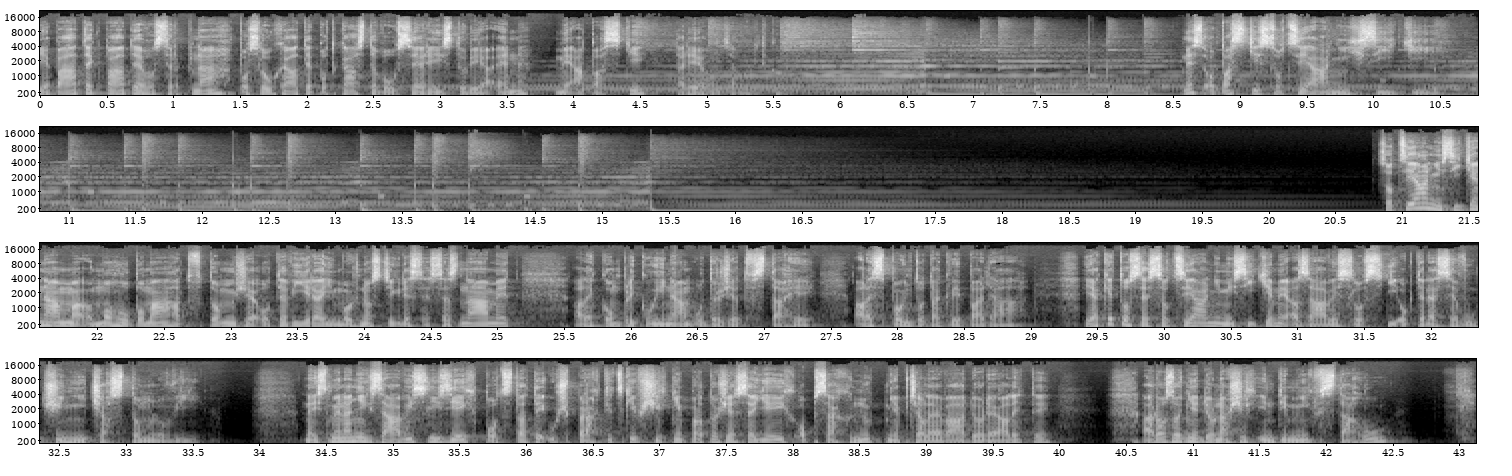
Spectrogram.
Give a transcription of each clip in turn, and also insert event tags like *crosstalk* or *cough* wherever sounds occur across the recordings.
Je pátek 5. srpna, posloucháte podcastovou sérii Studia N, My a pasti, tady je Honza Vojtko. Dnes o pasti sociálních sítí. Sociální sítě nám mohou pomáhat v tom, že otevírají možnosti, kde se seznámit, ale komplikují nám udržet vztahy. Alespoň to tak vypadá. Jak je to se sociálními sítěmi a závislostí, o které se vůči ní často mluví? Nejsme na nich závislí z jejich podstaty už prakticky všichni, protože se jejich obsah nutně přelévá do reality? A rozhodně do našich intimních vztahů?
